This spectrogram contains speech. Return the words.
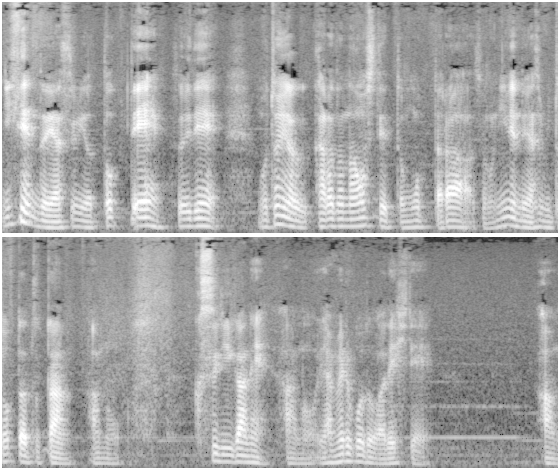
2年の休みを取ってそれでもうとにかく体治してと思ったらその2年の休み取った途端あの薬がねあのやめることができてあの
